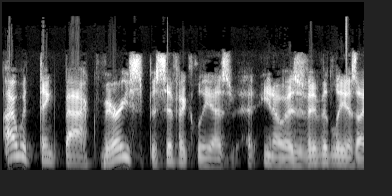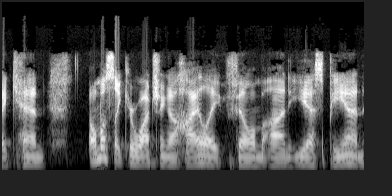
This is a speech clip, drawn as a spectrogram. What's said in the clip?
I would think back very specifically as you know as vividly as I can, almost like you're watching a highlight film on ESPN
